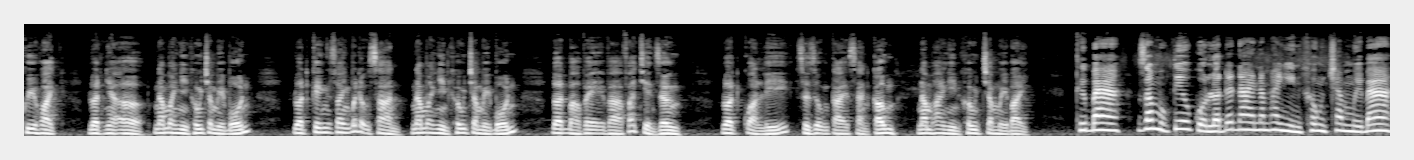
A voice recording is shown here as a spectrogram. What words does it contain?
quy hoạch, luật nhà ở năm 2014, luật kinh doanh bất động sản năm 2014, luật bảo vệ và phát triển rừng, luật quản lý sử dụng tài sản công năm 2017. Thứ ba, do mục tiêu của luật đất đai năm 2013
